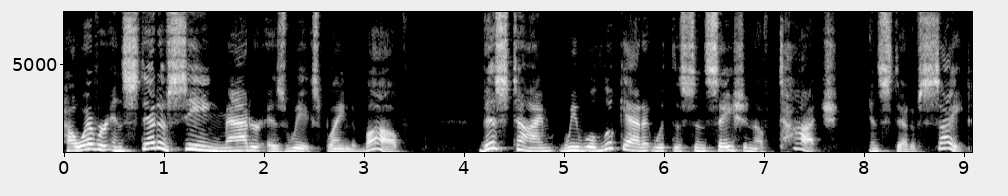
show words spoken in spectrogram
However, instead of seeing matter as we explained above, this time we will look at it with the sensation of touch instead of sight.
